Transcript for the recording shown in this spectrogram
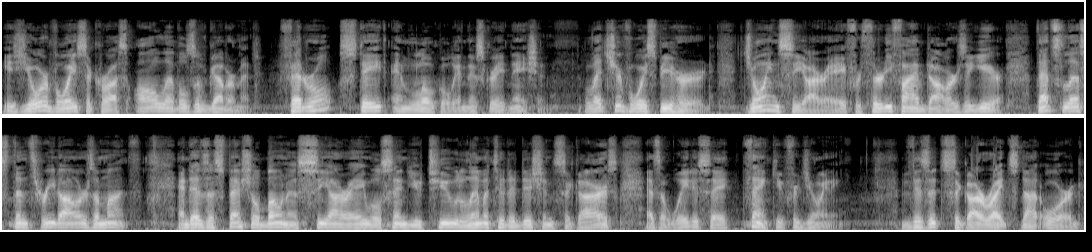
is your voice across all levels of government, federal, state, and local in this great nation. Let your voice be heard. Join CRA for $35 a year. That's less than $3 a month. And as a special bonus, CRA will send you two limited edition cigars as a way to say thank you for joining. Visit cigarrights.org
